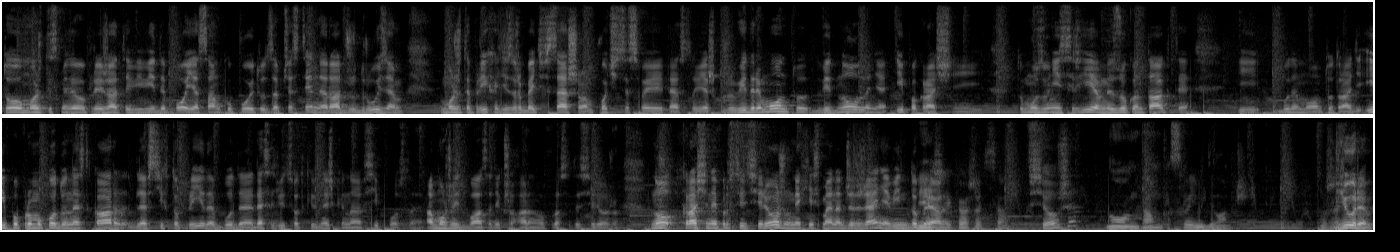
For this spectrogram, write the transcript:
то можете сміливо приїжджати в VV депо. Я сам купую тут запчастини, раджу друзям. Можете приїхати і зробити все, що вам хочеться своєю Теслою. Я ж кажу, від ремонту, відновлення і покращення її. Тому дзвоніть Сергія, внизу контакти. І будемо вам тут раді. І по промокоду NESTCAR для всіх, хто приїде, буде 10% знижки на всі послуги. А може і 20, якщо гарно попросите Сережу. Ну, краще не просіть Сережу, у них є менеджер Женя, він добряк. Ні, каже, все. Все вже? Ну, он там по своїм ділам. Вже. Юрим.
